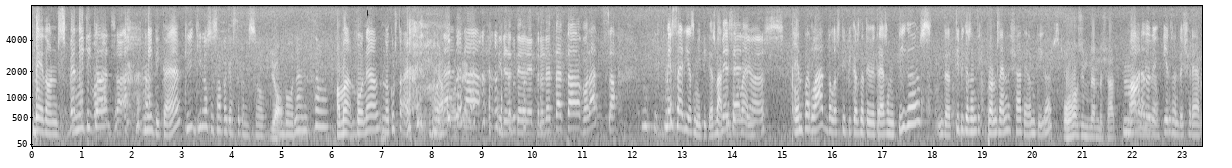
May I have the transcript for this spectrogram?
Doncs, Vet mítica, bonança. mítica, eh? Qui, qui no se sap aquesta cançó? Jo. Bonanza. Home, bona, no costa, eh? Bonança. Bonança. Més sèries mítiques, va, Més continuem. sèries. Hem parlat de les típiques de TV3 antigues, de típiques antigues, però ens hem deixat, eh, d'antigues. Oh, si ens n'hem deixat. Mare de Déu, i ens en deixarem.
